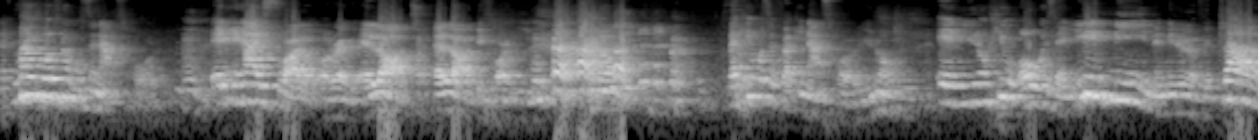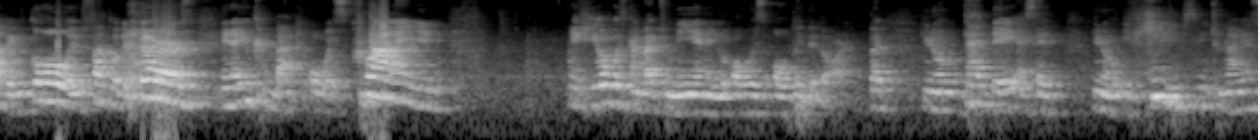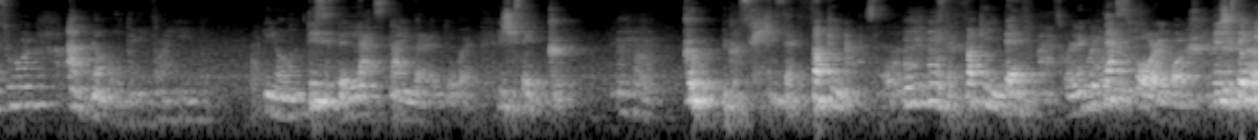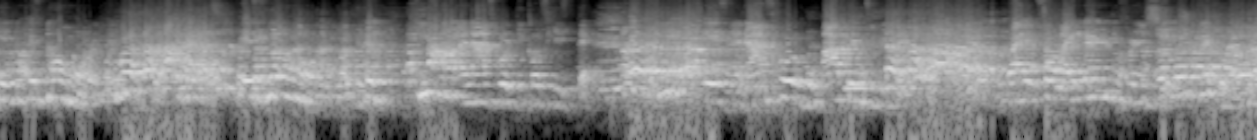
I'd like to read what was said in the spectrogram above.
My boyfriend was an asshole. Mm. And, and I swallowed already a lot, a lot before he, you know. but he was a fucking asshole, you know. And you know, he would always like leave me in the middle of the club and go and fuck with the girls. And then you come back always crying. And he always come back to me and you always open the door. But you know, that day I said, you know, if he leaves me tonight Azul, I'm not opening for him. You know, this is the last time that I do it. And she said, good. Mm -hmm. Good, because he's a fucking asshole. He's a fucking death asshole. And I go, that's horrible. And she said, yeah, no, it's horrible. it's not horrible. Because he's not an asshole because he's dead. He is an asshole who happened to be dead. Right? So I learned differentiation.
